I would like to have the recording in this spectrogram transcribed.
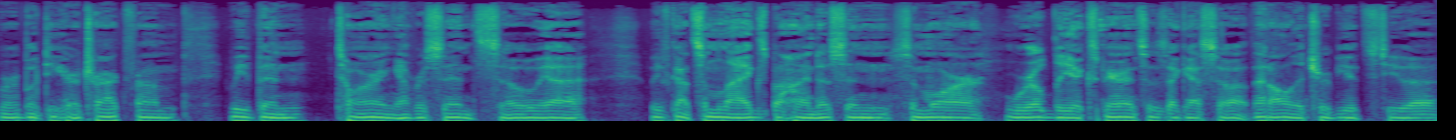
we're about to hear a track from, we've been touring ever since. So uh, we've got some lags behind us and some more worldly experiences, I guess. So that all attributes to uh,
